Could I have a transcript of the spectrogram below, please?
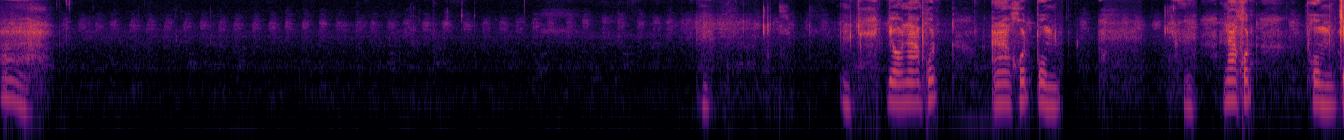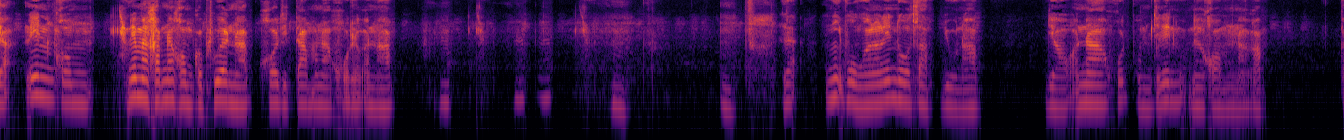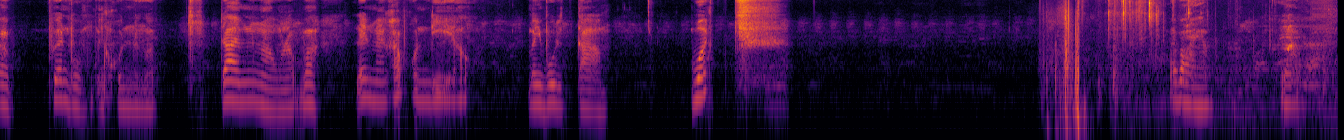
อืมอืม เดี๋ยวอนาคต อนาคตผมอนาคต ผมจะเล่นคอมเล่นมาครับในคอมกับเพื่อนนะครับ คอยติดตามอนาคตแล้วกันนะครับและนี่ผมกำลังเล่นโทรศัพท์อยู่นะครับ เดี๋ยวอนาคตผมจะเล่นในคอมนะครับ กับเพื่อนผมอีกคนหนึ่งครับ ได้ไม่เหงาครับว่าเล่นไหมครับคนเดียว ไม่มีผู้ติดตาม what บ๊า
